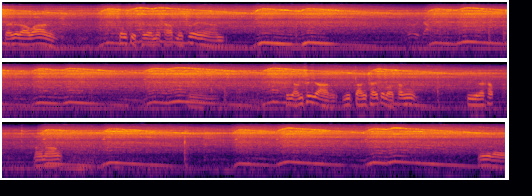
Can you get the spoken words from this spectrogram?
ใช้เวลาว่างช่วงปิดเทอมนะครับมาช่วยงาน ขยันใช่อย่างมีตังใช้ตลอดทั้งปีนะครับ น้องๆนี่เลย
